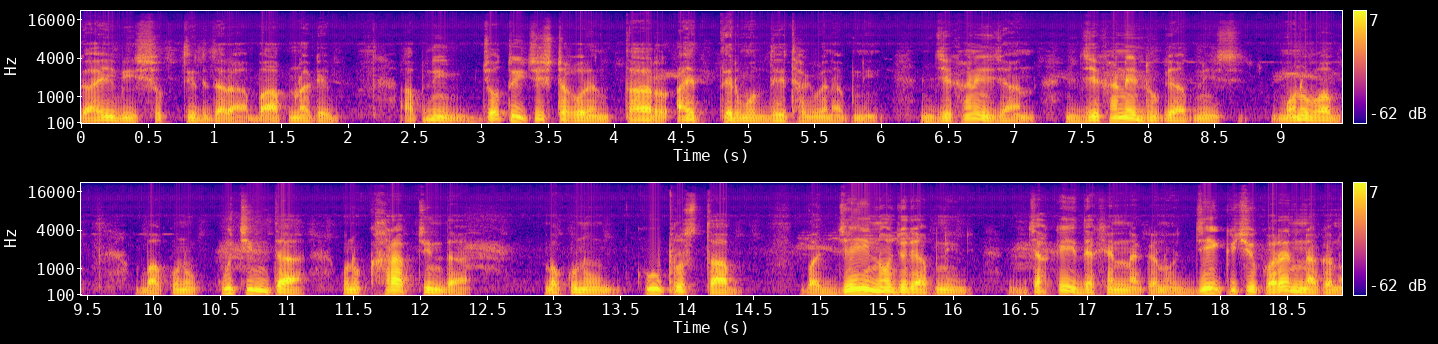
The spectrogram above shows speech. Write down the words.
গায়েবী শক্তির দ্বারা বা আপনাকে, আপনি যতই চেষ্টা করেন তার আয়ত্তের মধ্যেই থাকবেন আপনি। যেখানেই যান, যেখানে ঢুকে আপনি মনোভাব বা কোনো কুচিন্তা, কোনো খারাপ চিন্তা বা কোনো কুপ্রস্তাব বা যেই নজরে আপনি যাকেই দেখেন না কেন যেই কিছু করেন না কেন,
